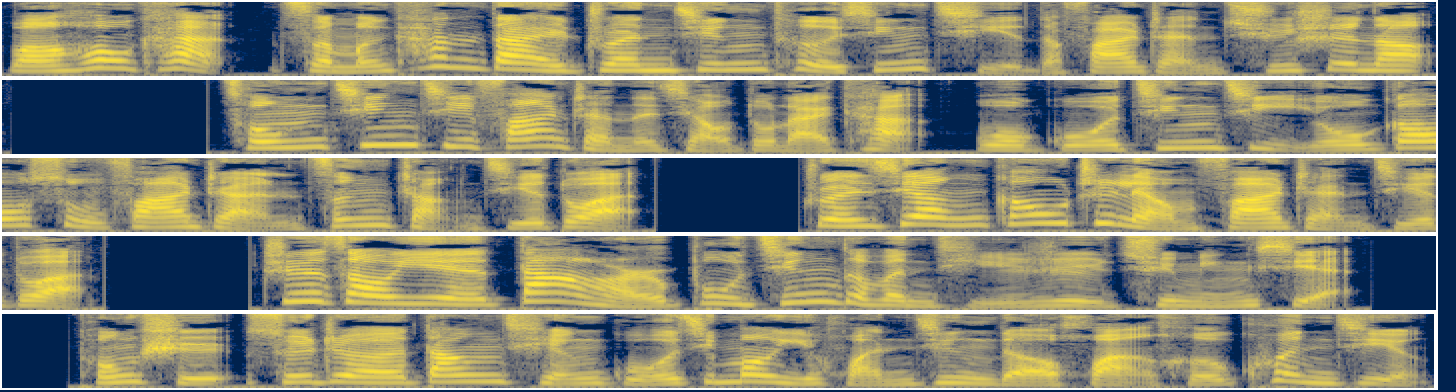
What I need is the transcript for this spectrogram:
往后看，怎么看待专精特新企业的发展趋势呢？从经济发展的角度来看，我国经济由高速发展增长阶段转向高质量发展阶段，制造业大而不精的问题日趋明显。同时，随着当前国际贸易环境的缓和困境，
